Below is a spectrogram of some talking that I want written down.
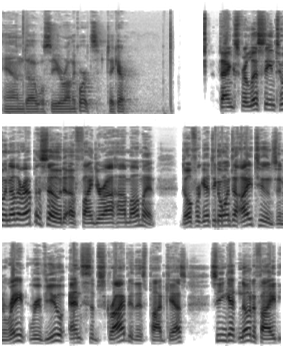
and uh, we'll see you around the courts. Take care. Thanks for listening to another episode of Find Your Aha Moment. Don't forget to go into iTunes and rate, review, and subscribe to this podcast so you can get notified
